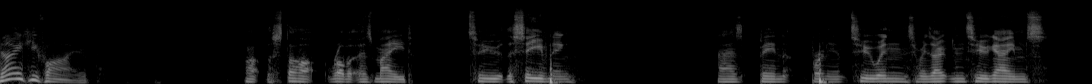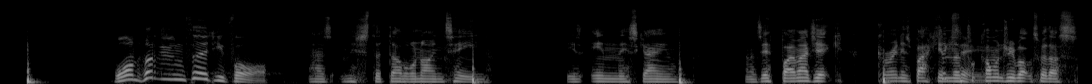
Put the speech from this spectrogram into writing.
Ninety-five. But the start Robert has made to this evening has been brilliant. Two wins from his opening two games. 134. As Mr. Double 19 is in this game. And as if by magic, Corinne is back 60. in the commentary box with us.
